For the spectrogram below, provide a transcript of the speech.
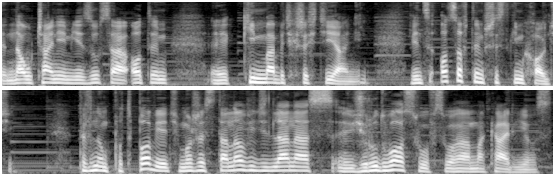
y, nauczaniem Jezusa o tym, y, kim ma być chrześcijanin. Więc o co w tym wszystkim chodzi? Pewną podpowiedź może stanowić dla nas y, źródłosłów słowa Makarios.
